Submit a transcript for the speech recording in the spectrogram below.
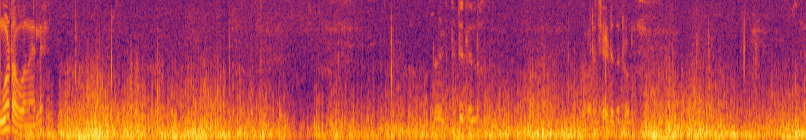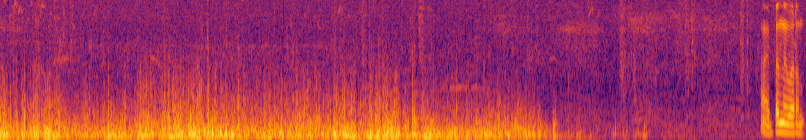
അങ്ങോട്ടാ പോകുന്നത് എടുത്തിട്ടില്ലല്ലോ. കുറച്ച് എടുത്തിട്ടുള്ളൂ. ആ ഇപ്പം നിവർന്നു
